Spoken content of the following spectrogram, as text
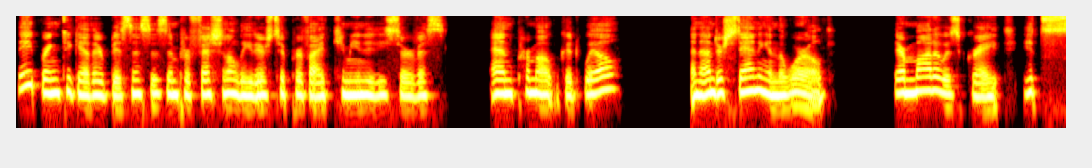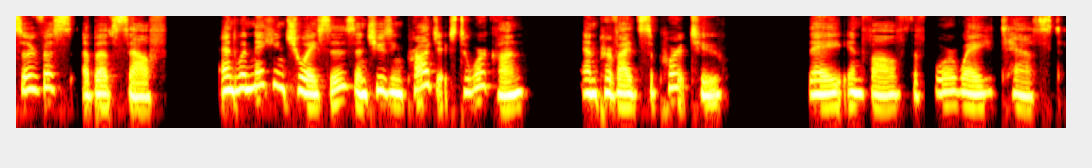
They bring together businesses and professional leaders to provide community service and promote goodwill and understanding in the world. Their motto is great. It's service above self. And when making choices and choosing projects to work on, and provide support to, they involve the four way test.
